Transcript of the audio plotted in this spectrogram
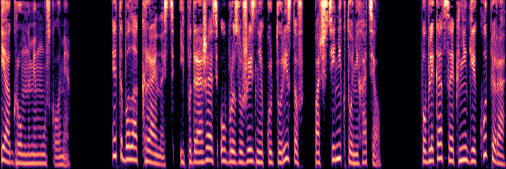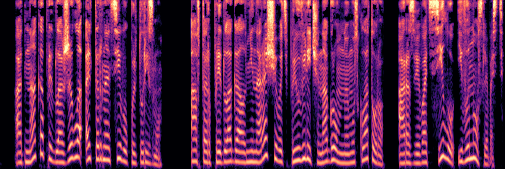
и огромными мускулами. Это была крайность, и подражать образу жизни культуристов почти никто не хотел. Публикация книги Купера, однако, предложила альтернативу культуризму. Автор предлагал не наращивать преувеличенно огромную мускулатуру, а развивать силу и выносливость.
